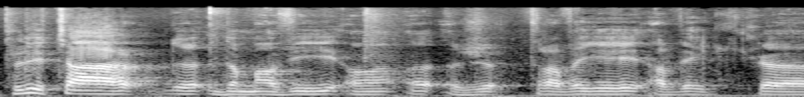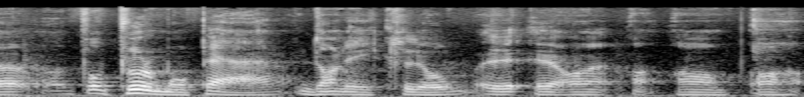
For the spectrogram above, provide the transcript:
plus tard de, de ma vie, euh, je travaillais avec, pour, pour mon père dans les clubs. Et, et on, on, on-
